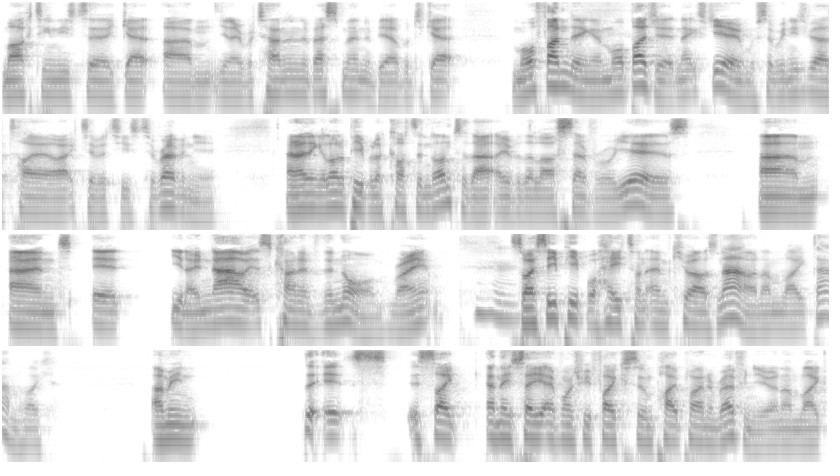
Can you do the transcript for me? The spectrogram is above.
Marketing needs to get um, you know return on investment and be able to get more funding and more budget next year and so we need to be able to tie our activities to revenue and i think a lot of people have cottoned onto that over the last several years um, and it you know now it's kind of the norm right Mhm. so I see people hate on MQLs now, and I'm like, damn, like, I mean, it's it's like, and they say everyone should be focused on pipeline and revenue, and I'm like,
